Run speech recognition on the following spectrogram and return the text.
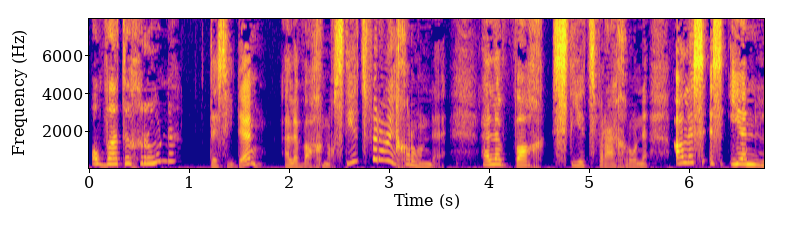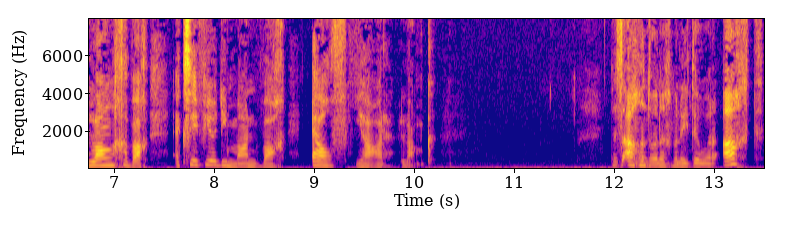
Op watter gronde? Dis die ding. Hulle wag nog steeds vir daai gronde. Hulle wag steeds vir daai gronde. Alles is een lang gewag. Ek sê vir jou die man wag 11 jaar lank. Dis 28 minute oor 8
